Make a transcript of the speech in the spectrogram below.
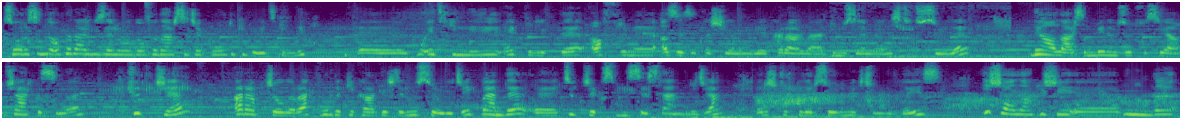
Sonrasında o kadar güzel oldu, o kadar sıcak oldu ki bu etkinlik. Bu etkinliği hep birlikte Afrin'e, Aziz'e taşıyalım diye karar verdi Yunus Emre Enstitüsü. Ne ağlarsın benim zülfü siyahım şarkısını Kürtçe Arapça olarak buradaki kardeşlerimiz söyleyecek. Ben de e, Türkçe kısmını seslendireceğim. Barış türküleri söylemek için buradayız. İnşallah bir şey e, bunun da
